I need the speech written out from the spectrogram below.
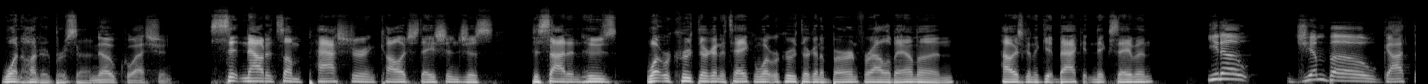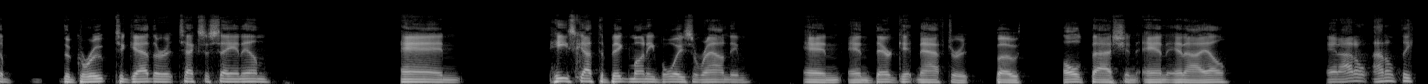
one hundred percent. No question. Sitting out in some pasture in College Station, just deciding who's what recruit they're going to take and what recruit they're going to burn for Alabama, and how he's going to get back at Nick Saban. You know, Jimbo got the the group together at Texas A&M and he's got the big money boys around him and and they're getting after it both old fashioned and NIL. And I don't I don't think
